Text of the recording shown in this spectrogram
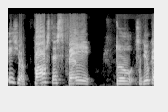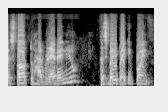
is your fastest way to so you can start to have revenue? That's very breaking point. point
